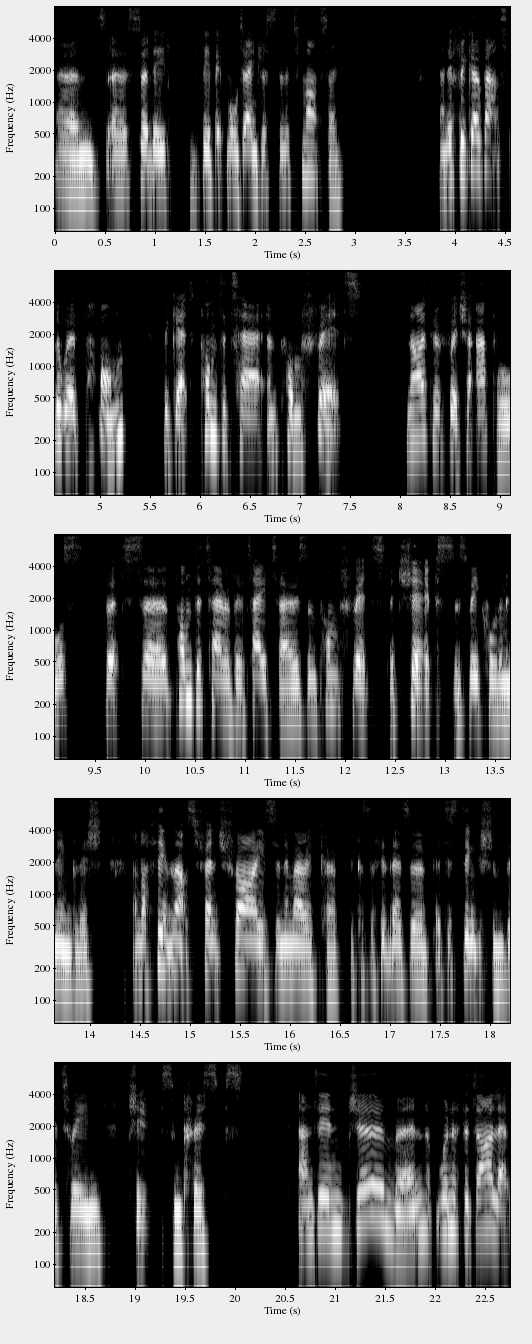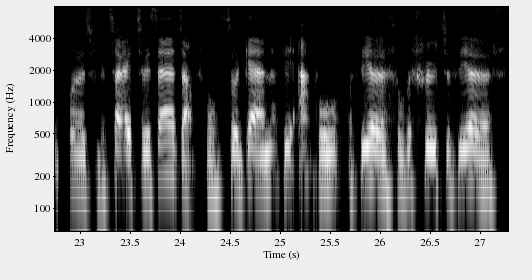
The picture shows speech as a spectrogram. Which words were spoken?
and uh, certainly be a bit more dangerous than a tomato. And if we go back to the word pomme, we get pomme de terre and pomme frites, neither of which are apples, but uh, pomme de terre are potatoes and pommes frites are chips, as we call them in English. And I think that's French fries in America, because I think there's a, a distinction between chips and crisps. And in German, one of the dialect words for potato is Erdapfel. So again, the apple of the earth or the fruit of the earth.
